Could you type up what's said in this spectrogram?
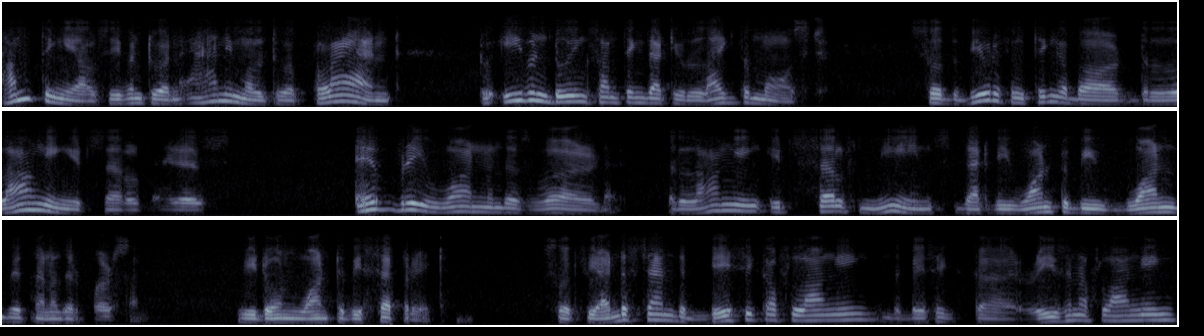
something else, even to an animal, to a plant, to even doing something that you like the most. So the beautiful thing about the longing itself is everyone in this world, the longing itself means that we want to be one with another person. We don't want to be separate. So if we understand the basic of longing, the basic uh, reason of longing,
